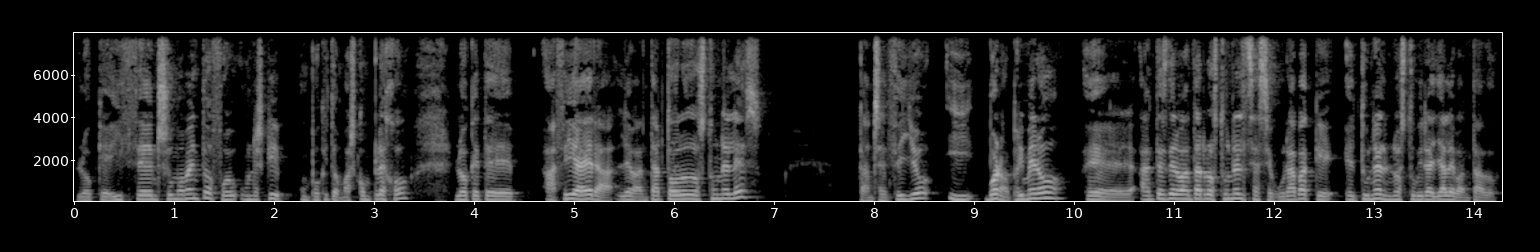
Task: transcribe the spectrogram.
lo que hice en su momento fue un script un poquito más complejo. Lo que te hacía era levantar todos los túneles Tan sencillo. Y bueno, primero, eh, antes de levantar los túneles, se aseguraba que el túnel no estuviera ya levantado.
